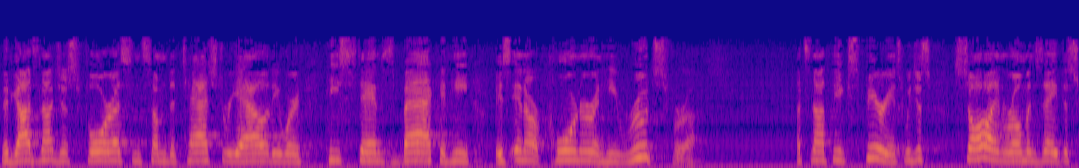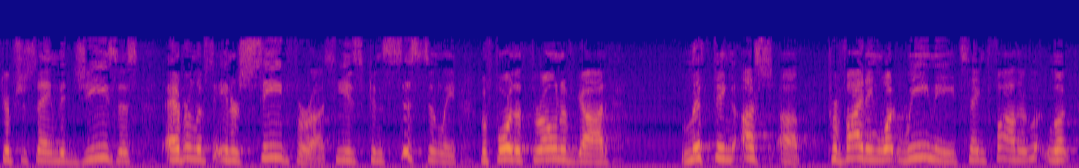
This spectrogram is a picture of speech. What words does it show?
That God's not just for us in some detached reality where He stands back and He is in our corner and He roots for us. That's not the experience. We just saw in Romans 8 the scripture saying that Jesus ever lives to intercede for us. He is consistently before the throne of God, lifting us up, providing what we need, saying, Father, look, look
